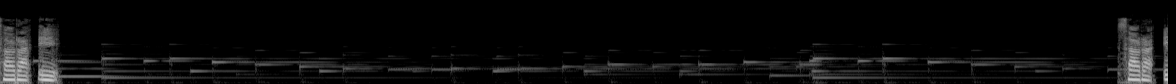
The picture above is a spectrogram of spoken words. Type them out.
สระเอะสระเอ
